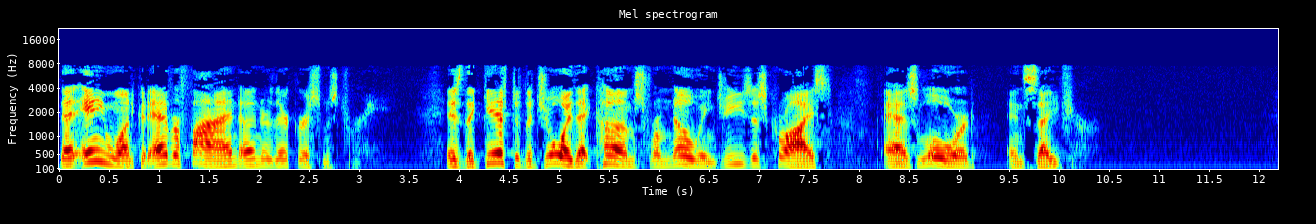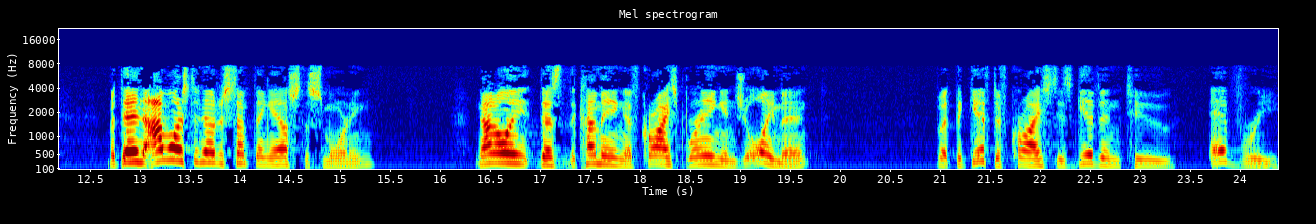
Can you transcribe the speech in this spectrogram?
that anyone could ever find under their Christmas tree. Is the gift of the joy that comes from knowing Jesus Christ as Lord and Savior. But then I want us to notice something else this morning. Not only does the coming of Christ bring enjoyment, but the gift of Christ is given to everyone.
